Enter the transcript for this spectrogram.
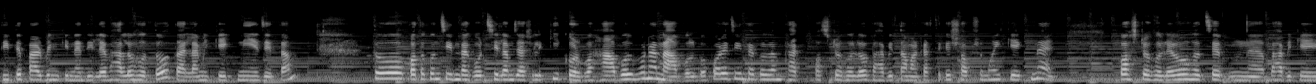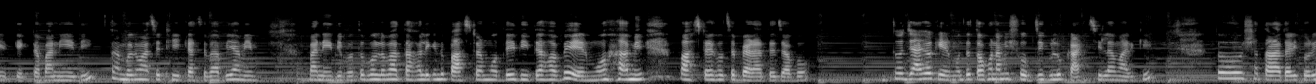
দিতে পারবেন কিনা, দিলে ভালো হতো, তাহলে আমি কেক নিয়ে যেতাম। তো কতক্ষণ চিন্তা করছিলাম যে আসলে কি করব হ্যাঁ বলব না না বলব, পরে চিন্তা করলাম, থাক কষ্ট হলো, ভাবি তো আমার কাছ থেকে সবসময় কেক নেয়। কষ্ট হলেও হচ্ছে ভাবিকে কেকটা বানিয়ে দিই। তো আমি বললাম আচ্ছা ঠিক আছে ভাবি, আমি বানিয়ে দিব। তো বলল বা তাহলে কিন্তু পাঁচটার মধ্যেই দিতে হবে। এর মধ্যে আমি পাঁচটায় হচ্ছে বেড়াতে যাব। তো যাই হোক, এর মধ্যে তখন আমি সবজিগুলো কাটছিলাম আর কি তো তাড়াতাড়ি করে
